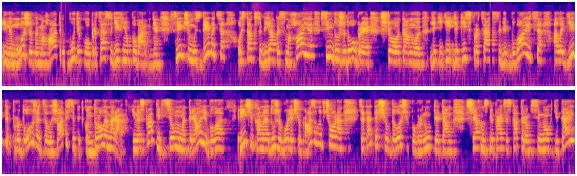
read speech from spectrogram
і не може вимагати будь-якого процесу їхнього повернення. Світ чомусь дивиться, ось так собі якось махає. Всім дуже добре, що там е, які, якісь процеси відбуваються, але діти продовжують залишатися під контролем РФ. І насправді в цьому матеріалі була річ, яка мене дуже боляче вразила вчора. Це те, що вдалося повернути там шляхом співпраці з катером сімох дітей.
